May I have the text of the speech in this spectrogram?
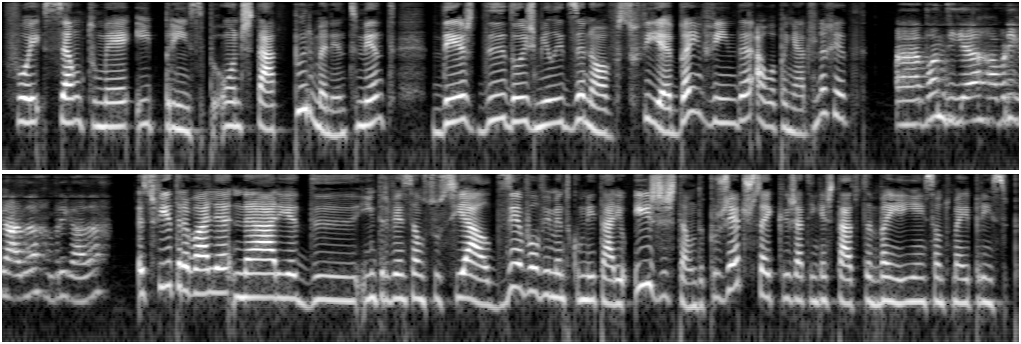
foi São Tomé e Príncipe, onde está permanentemente desde 2019. Sofia, bem-vinda ao Apanhados na Rede. Ah, bom dia, obrigada, obrigada. A Sofia trabalha na área de intervenção social, desenvolvimento comunitário e gestão de projetos. Sei que já tinha estado também aí em São Tomé e Príncipe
